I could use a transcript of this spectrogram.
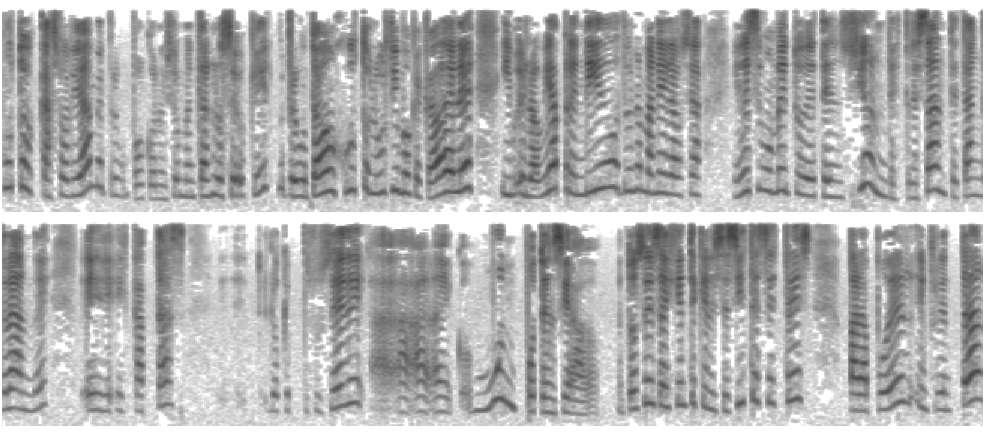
justo casualidad me por conexión mental no sé o qué me preguntaban justo lo último que acababa de leer y lo había aprendido de una manera o sea en ese momento de tensión de estresante tan grande eh, captás lo que sucede muy potenciado. Entonces hay gente que necesita ese estrés para poder enfrentar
